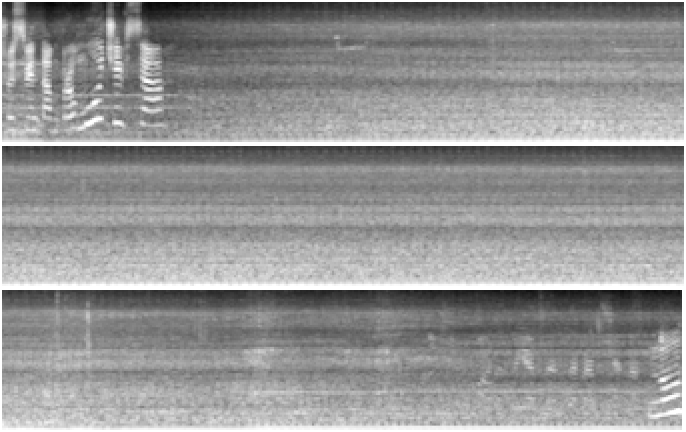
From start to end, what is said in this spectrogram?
Щось він там промучився. Ну,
